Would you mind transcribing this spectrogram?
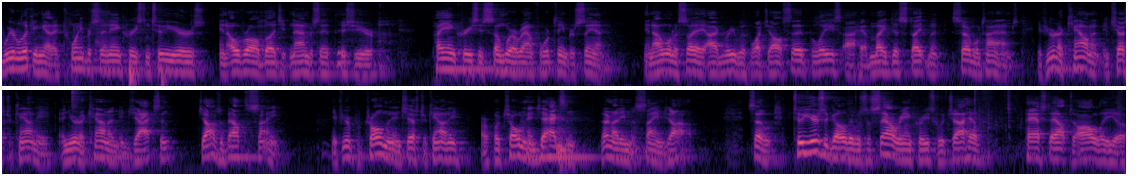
We're looking at a twenty percent increase in two years, in overall budget, nine percent this year. Pay increases somewhere around fourteen percent. And I want to say, I agree with what y'all said, police. I have made this statement several times. If you're an accountant in Chester County and you're an accountant in Jackson, job's about the same. If you're a patrolman in Chester County or a patrolman in Jackson, they're not even the same job. So, two years ago, there was a salary increase, which I have passed out to all the uh,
